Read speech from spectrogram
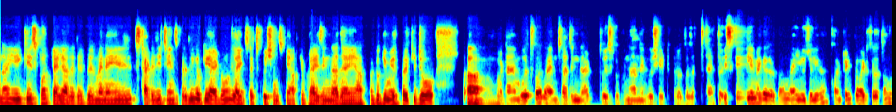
ना ये केस बहुत पहले आते थे, फिर मैंने ये स्ट्रैटेजी चेंज कर दी क्योंकि I don't like such questions कि आपकी प्राइसिंग ज़्यादा है या आपका, क्योंकि मेरे को कि जो what I am worth for I am charging that तो इसके ऊपर ना नेगोशिएट करो तो अच्छा है। तो इसके लिए मैं क्या करता हूँ, मैं यूजुअली ना कंटेंट प्रोवाइड करता हूँ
